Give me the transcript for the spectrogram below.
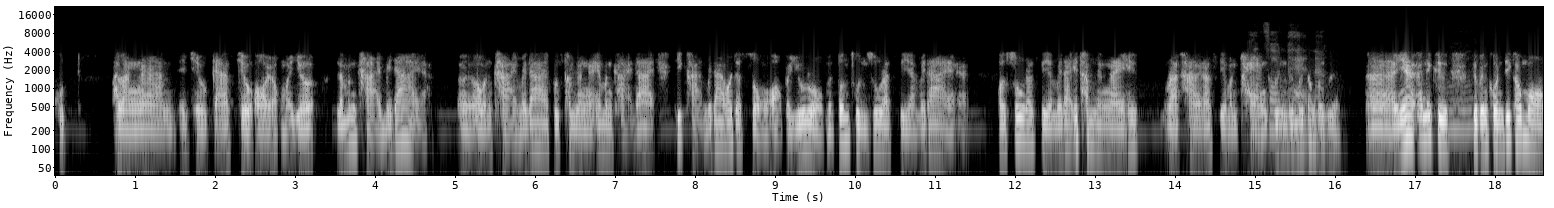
ขุดพลังงานไอเชลก๊าซเชลออยออกมาเยอะ แล้วมันขายไม่ได้อะเออพอมันขายไม่ได้ปุ๊บทำยังไงให้มันขายได้ ที่ขายไม่ได้ก็จะส่งออกไปยุโรปมันต้นทุนสู้รัสเซียไม่ได้ฮะพอสู้รัสเซียไม่ได้เอ๊ะทำยังไงให้ราคาในรัสเซียมันแพงขึ้นหรือไม่ต้องไปซื้อ อ่าอย่างเงี้ยอันนี้คืออคือเป็นคนที่เขามอง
